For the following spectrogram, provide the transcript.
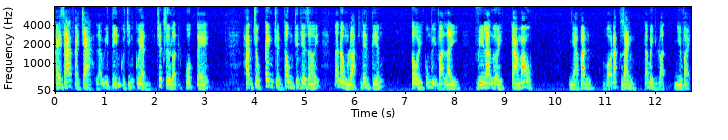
cái giá phải trả là uy tín của chính quyền trước dư luận quốc tế. Hàng chục kênh truyền thông trên thế giới đã đồng loạt lên tiếng. Tôi cũng bị vạ lây vì là người Cà Mau. Nhà văn Võ Đắc Danh đã bình luận như vậy.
